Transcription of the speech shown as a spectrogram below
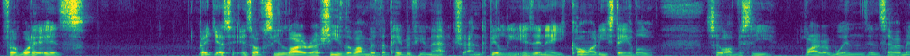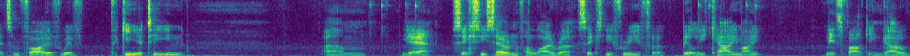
for what it is. But yes, it is obviously Lyra. She's the one with the pay per view match, and Billy is in a comedy stable. So obviously, Lyra wins in 7 minutes and 5 with the guillotine. Um, yeah, 67 for Lyra, 63 for Billy Kay, mate. Let's fucking go.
